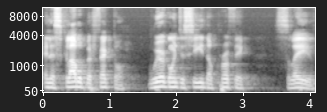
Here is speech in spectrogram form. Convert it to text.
el esclavo perfecto. We're going to see the perfect slave.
